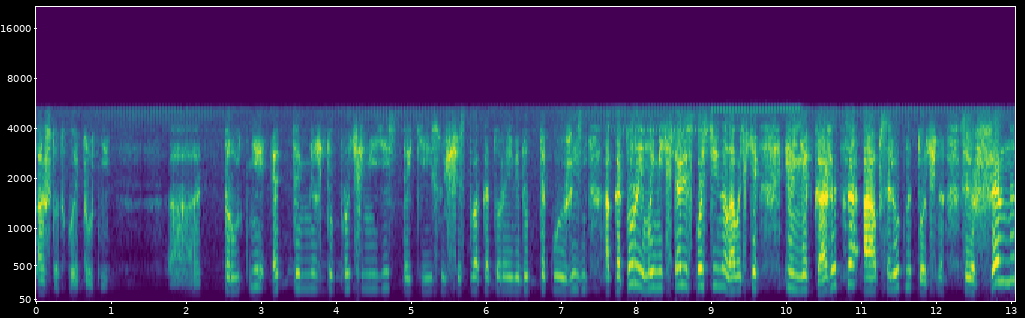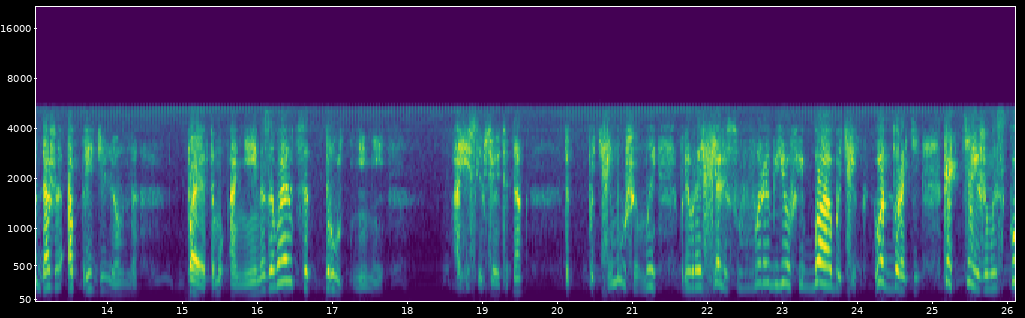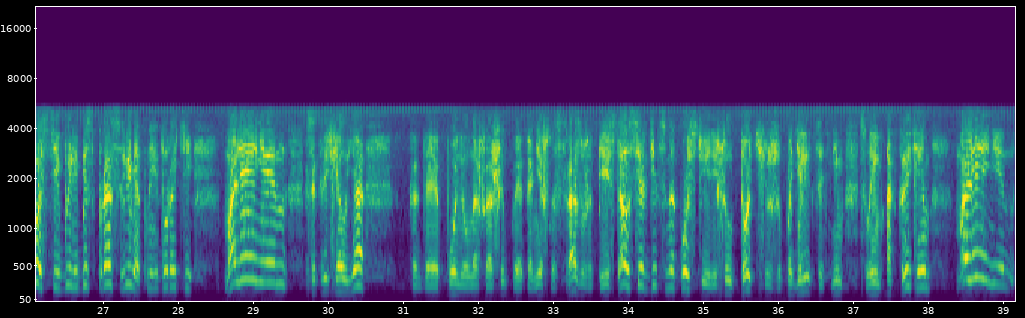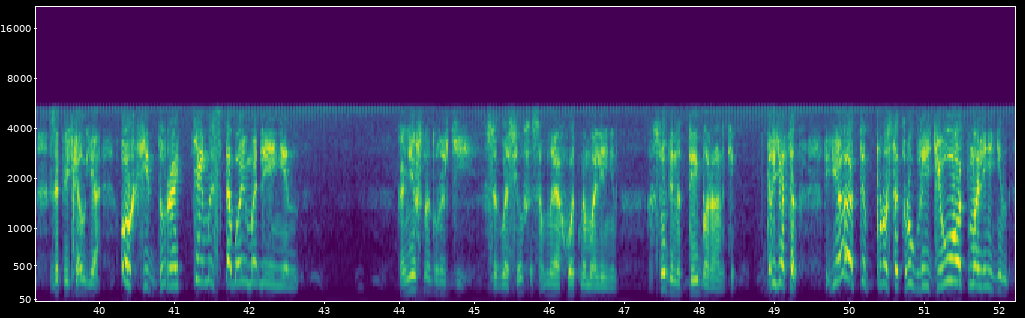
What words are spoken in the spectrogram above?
А что такое трутни? А, трутни — это, между прочим, есть такие существа, которые ведут такую жизнь, о которой мы мечтали с Костей на лавочке. И не кажется, а абсолютно точно, совершенно даже определенно. Поэтому они и называются трутнями. А если все это так, так почему же мы превращались в воробьев и бабочек? Вот дураки! Какие же мы с Костей были беспросветные дураки! «Маленин!» — закричал я, когда я понял нашу ошибку, я, конечно, сразу же перестал сердиться на Костю и решил тотчас же поделиться с ним своим открытием. «Малинин!» — закричал я. «Ох и дураки мы с тобой, Малинин!» «Конечно, дураки!» — согласился со мной охотно Малинин. «Особенно ты, Баранкин». «Да я-то... я-то просто круглый идиот, Малинин!»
